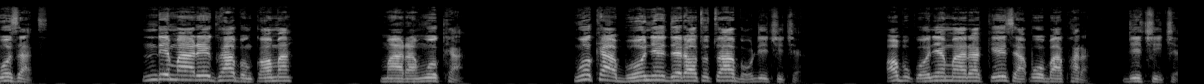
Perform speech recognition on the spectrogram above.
Mozart. Ndị maara ego abụ nke ọma maara nwoke a. Nwoke a bụ onye dere ọtụtụ abụ dị iche iche. Ọ bụkwa onye maara ka esi akpọ ụba akwara dị iche iche.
